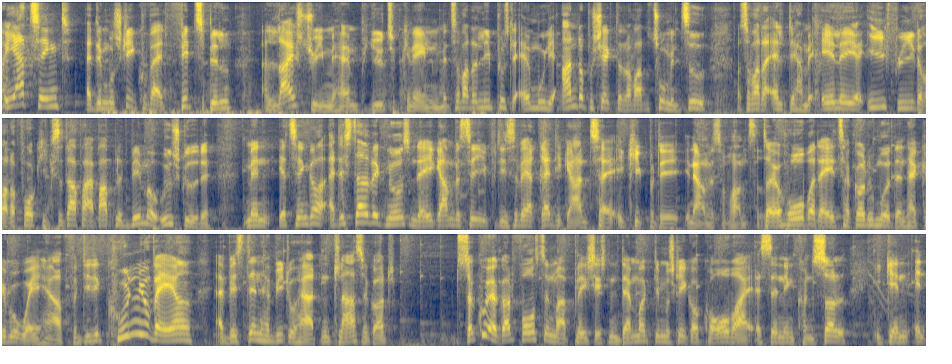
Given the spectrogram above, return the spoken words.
Og jeg tænkte, at det måske kunne være et fedt spil at livestreame her på YouTube-kanalen. Men så var der lige pludselig alle mulige andre projekter, der var der tog min tid. Og så var der alt det her med LA og E3, der var der foregik. Så derfor er jeg bare blevet ved med at udskyde det. Men jeg tænker, at det er stadigvæk noget, som der I gerne vil se. Fordi så vil jeg rigtig gerne tage et kig på det i nærmeste fremtid. Så jeg håber, at I tager godt imod den her giveaway her. Fordi det kunne jo være, at hvis den her video her, den klarer sig godt, så kunne jeg godt forestille mig, at PlayStation Danmark, de måske godt kunne overveje at sende en konsol igen en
